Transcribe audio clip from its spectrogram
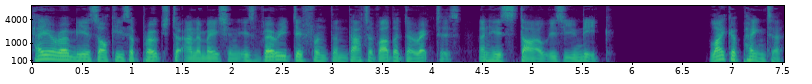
Hayao Miyazaki's approach to animation is very different than that of other directors, and his style is unique. Like a painter,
